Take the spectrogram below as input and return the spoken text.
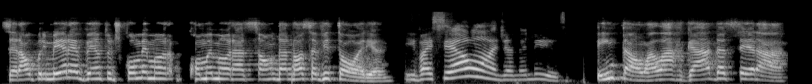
Será o primeiro evento de comemora comemoração da nossa vitória. E vai ser aonde, Annelise? Então, a largada será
